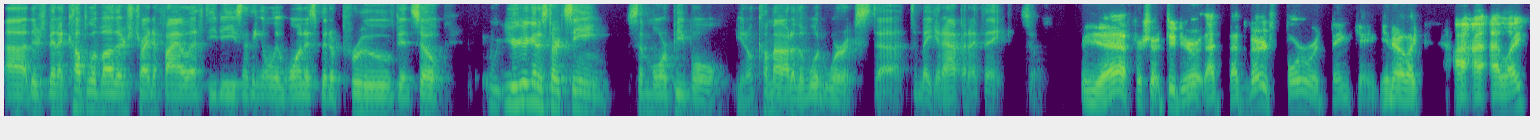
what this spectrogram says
uh, there's been a couple of others try to file FDDs. I think only one has been approved. And so you're, you're going to start seeing some more people, you know, come out of the woodworks to, to make it happen, I think. So. Yeah, for sure. Dude, you're that that's very forward thinking. You know, like I, I, I like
